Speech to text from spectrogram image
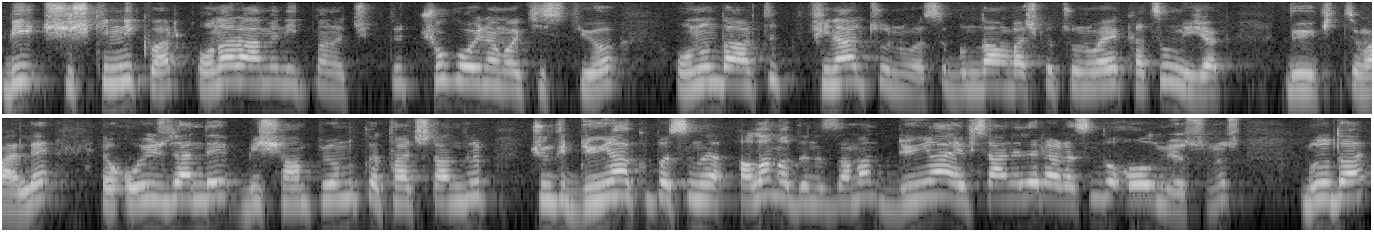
bir şişkinlik var. Ona rağmen idmana çıktı. Çok oynamak istiyor. Onun da artık final turnuvası. Bundan başka turnuvaya katılmayacak büyük ihtimalle. E, o yüzden de bir şampiyonlukla taçlandırıp çünkü Dünya Kupası'nı alamadığınız zaman dünya efsaneleri arasında olmuyorsunuz. Bunu da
